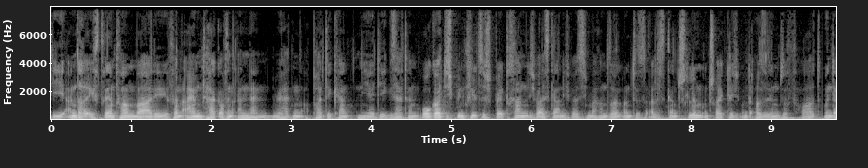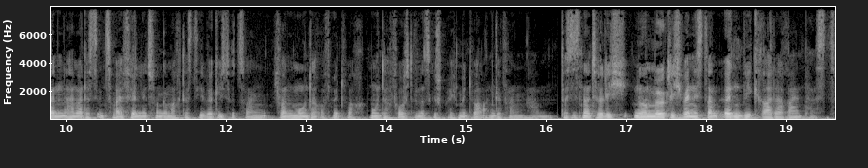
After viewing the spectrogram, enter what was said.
Die andere Extremform war die von einem Tag auf den anderen. Wir hatten auch Praktikanten hier, die gesagt haben, oh Gott, ich bin viel zu spät dran, ich weiß gar nicht, was ich machen soll und das ist alles ganz schlimm und schrecklich und außerdem sofort. Und dann haben wir das in zwei Fällen jetzt schon gemacht, dass die wirklich sozusagen von Montag auf Mittwoch, Montag Vorstellungsgespräch, Mittwoch angefangen haben. Das ist natürlich nur möglich, wenn es dann irgendwie gerade reinpasst.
